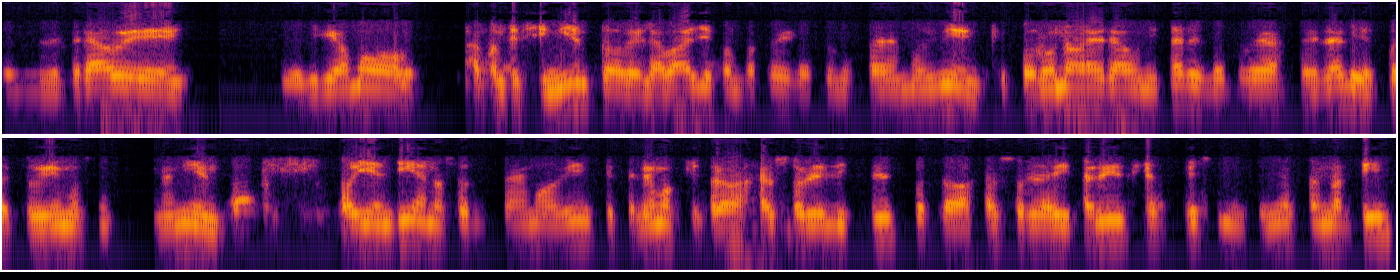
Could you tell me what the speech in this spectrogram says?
el grave, eh, diríamos, acontecimiento de la Valle con Torre, que tú lo sabes muy bien, que por uno era unitario, el otro era federal y después tuvimos un funcionamiento. Hoy en día nosotros sabemos bien que tenemos que trabajar sobre el disenso, trabajar sobre las diferencias, eso me enseñó San Martín,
